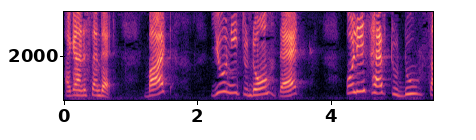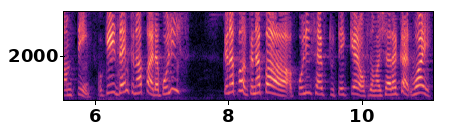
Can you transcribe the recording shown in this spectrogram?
I can understand that. But, you need to know that police have to do something. Okay. Then kenapa ada police? Kenapa? Kenapa police have to take care of the masyarakat? Why?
